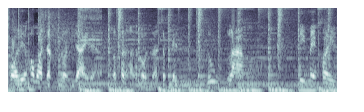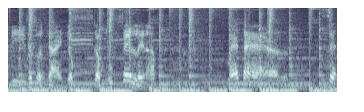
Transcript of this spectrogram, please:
พอเลี้ยวเข้ามาจากถนนใหญ่เนี่ยลักษณะถนนนะจะเป็นลูกรางที่ไม่ค่อยดีส่วนใหญ่เกือบเกือบทุกเส้นเลยนะครับ แม้แต่เส้น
